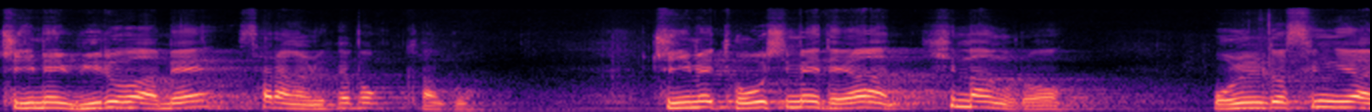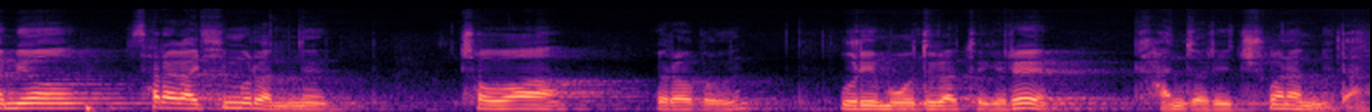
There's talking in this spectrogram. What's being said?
주님의 위로함에 사랑을 회복하고 주님의 도우심에 대한 희망으로 오늘도 승리하며 살아갈 힘을 얻는 저와 여러분 우리 모두가 되기를 간절히 축원합니다.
